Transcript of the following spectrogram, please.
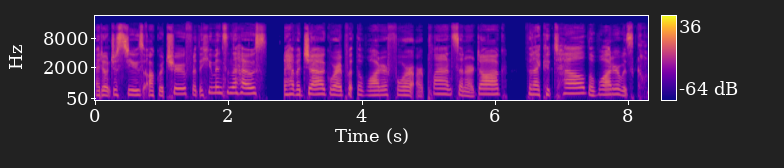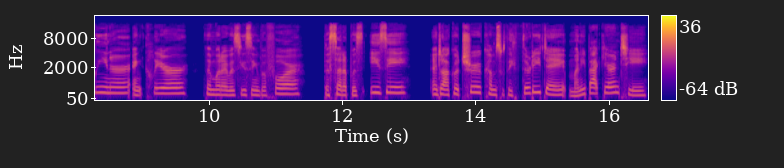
I don't just use AquaTrue for the humans in the house. I have a jug where I put the water for our plants and our dog that I could tell the water was cleaner and clearer than what I was using before. The setup was easy, and AquaTrue comes with a 30 day money back guarantee.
